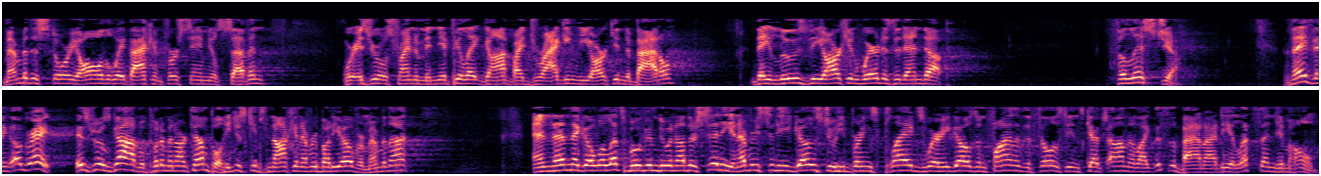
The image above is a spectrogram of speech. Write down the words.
Remember the story all the way back in 1 Samuel 7, where Israel was trying to manipulate God by dragging the ark into battle? They lose the ark and where does it end up? Philistia. They think, oh great, Israel's God, we'll put him in our temple. He just keeps knocking everybody over. Remember that? And then they go, well, let's move him to another city. And every city he goes to, he brings plagues where he goes. And finally the Philistines catch on. They're like, this is a bad idea. Let's send him home.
